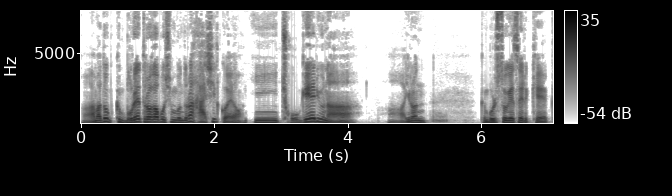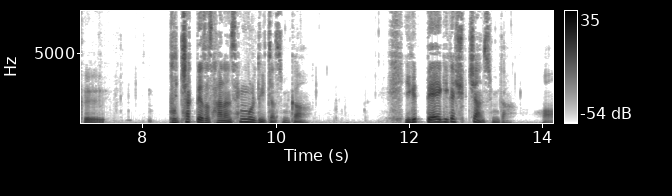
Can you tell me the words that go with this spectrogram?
아마도 그 물에 들어가 보신 분들은 아실 거예요. 이 조개류나 아, 이런 그 물속에서 이렇게 그 부착돼서 사는 생물들 있지 않습니까? 이게 떼기가 쉽지 않습니다. 어.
